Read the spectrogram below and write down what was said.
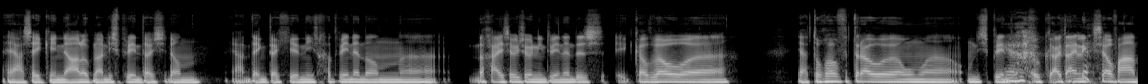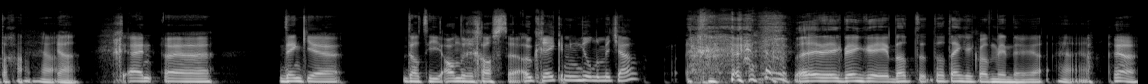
ja, zeker in de aanloop naar die sprint. Als je dan ja, denkt dat je niet gaat winnen, dan, eh, dan ga je sowieso niet winnen. Dus ik had wel, eh, ja, toch wel vertrouwen om, eh, om die sprint Ja. ook uiteindelijk zelf aan te gaan. Ja. Ja. En eh, denk je dat die andere gasten ook rekening hielden met jou? Nee, ik denk, eh, dat, dat denk ik wat minder. Ja, ja, ja. Ja,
